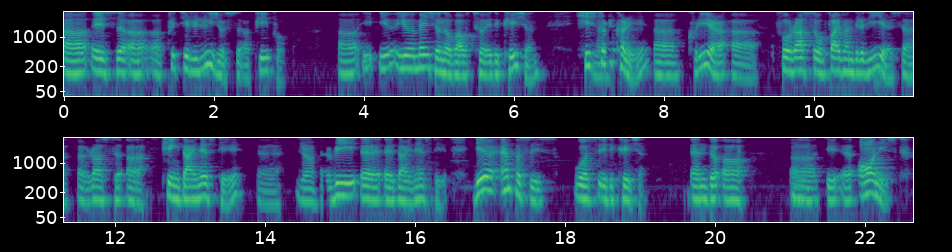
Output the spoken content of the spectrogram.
uh, is a pretty religious uh, people. Uh, you, you, mentioned about education. Historically, yeah. Korea for last 500 years, last King dynasty, yeah. Lee dynasty, their emphasis was education and uh, mm. the uh, honest.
